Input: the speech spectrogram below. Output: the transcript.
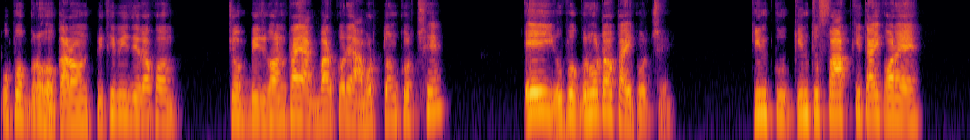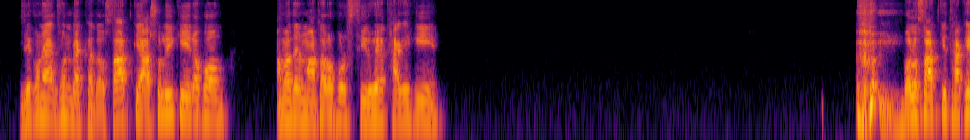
উপগ্রহ। কারণ পৃথিবী যেরকম চব্বিশ ঘন্টায় একবার করে আবর্তন করছে, এই উপগ্রহটাও তাই করছে। কিন্তু কিন্তু চাঁদ কি তাই করে? যে কোনো একজন ব্যাখ্যা দাও। চাঁদ কি আসলেই কি এরকম? আমাদের মাথার ওপর স্থির হয়ে থাকে কি? বলো চাঁদ কি থাকে?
